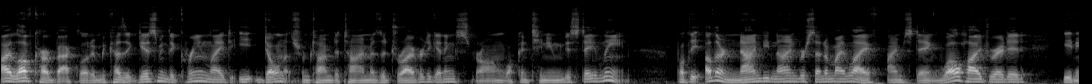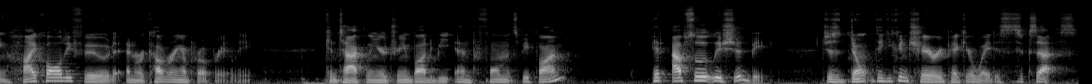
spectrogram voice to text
I love carb backloading because it gives me the green light to eat donuts from time to time as a driver to getting strong while continuing to stay lean but the other 99% of my life, I'm staying well hydrated, eating high quality food, and recovering appropriately. Can tackling your dream body be, and performance be fun? It absolutely should be. Just don't think you can cherry pick your way to success.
